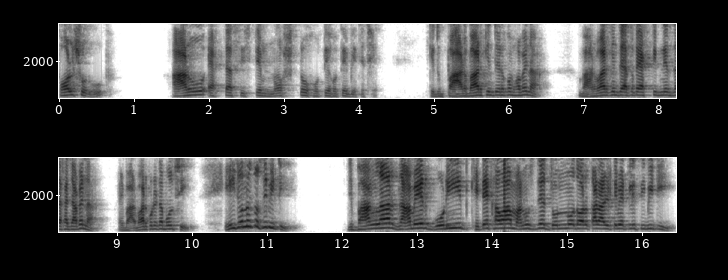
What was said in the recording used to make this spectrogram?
ফলস্বরূপ আরও একটা সিস্টেম নষ্ট হতে হতে বেঁচেছে। কিন্তু বারবার কিন্তু এরকম হবে না। বারবার কিন্তু এতটা অ্যাক্টিভনেস দেখা যাবে না। আমি বারবার করে এটা বলছি। এই জন্যই তো সিবিটি যে বাংলার গ্রামের গরিব, খেটে খাওয়া মানুষদের জন্য দরকার আলটিমেটলি সিবিটি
